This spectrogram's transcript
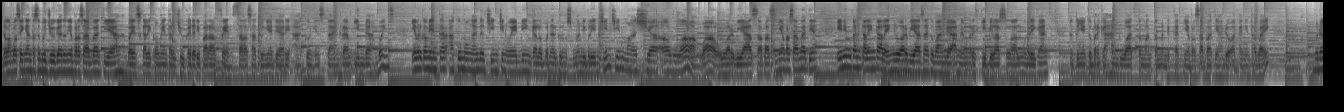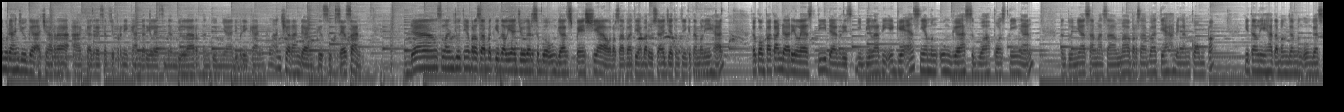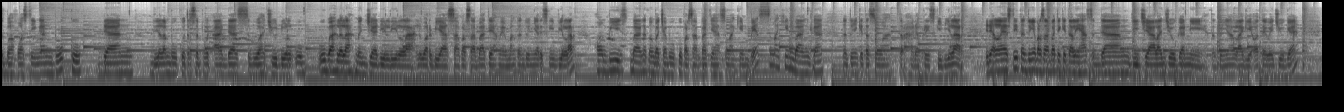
dalam postingan tersebut juga tentunya para sahabat ya Banyak sekali komentar juga dari para fans. Salah satunya dari akun Instagram Indah Boings Yang berkomentar Aku mau ngambil cincin wedding. Kalau benar groomsmen dibeliin cincin Masya Allah. Wow luar biasa pastinya para sahabat ya. Ini bukan kaleng-kaleng Luar biasa kebanggaan. Memang Rizky Bilar selalu memberikan Tentunya keberkahan buat teman-teman dekatnya Persahabat ya. Doakan yang terbaik Mudah-mudahan juga acara akad resepsi pernikahan dari Lesti dan Bilar tentunya diberikan kelancaran dan kesuksesan. Dan selanjutnya para sahabat kita lihat juga sebuah unggahan spesial. Para ya baru saja tentunya kita melihat Kekompakan dari Lesti dan Rizky Bilar di EGS yang mengunggah sebuah postingan. Tentunya sama-sama persahabat ya dengan kompak. Kita lihat Abang Dan mengunggah sebuah postingan buku Dan di dalam buku tersebut ada sebuah judul Ubah Lelah Menjadi Lillah Luar biasa persahabat ya. Memang tentunya Rizky Bilar hobi banget membaca buku persahabat ya. Semakin best, semakin bangga tentunya kita semua terhadap Rizky Bilar. Tidak Lesti tentunya persahabat ya kita lihat sedang di jalan juga nih. Tentunya lagi otw juga.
